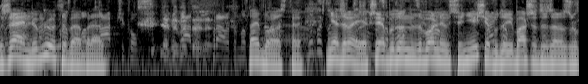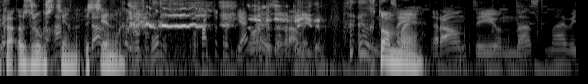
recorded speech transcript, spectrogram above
Жень, люблю тебе, брат. Дай Бог, старий. Ні, давай, якщо я буду недовольний всю ніч, я буду їбашити зараз рука з рук стін, стіни. Факту 3-5 ми. Хто? Раунд, і у нас навіть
